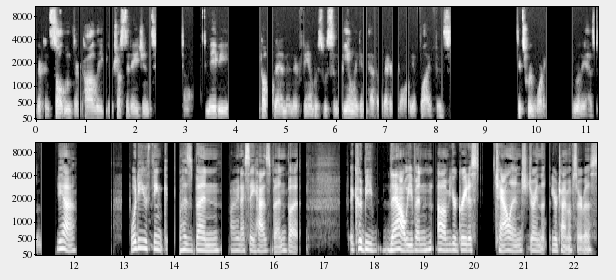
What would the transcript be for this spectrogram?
their consultant, their colleague, their trusted agent uh, to maybe help them and their families with some healing and have a better quality of life is it's rewarding. It really has been. Yeah. What do you think has been, I mean, I say has been, but it could be now even um, your greatest challenge during the, your time of service?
